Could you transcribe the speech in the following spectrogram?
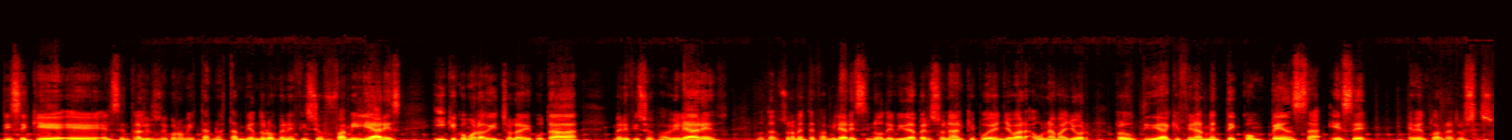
dice que eh, el central y los economistas no están viendo los beneficios familiares y que, como lo ha dicho la diputada, beneficios familiares, no tan solamente familiares, sino de vida personal que pueden llevar a una mayor productividad que finalmente compensa ese eventual retroceso.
